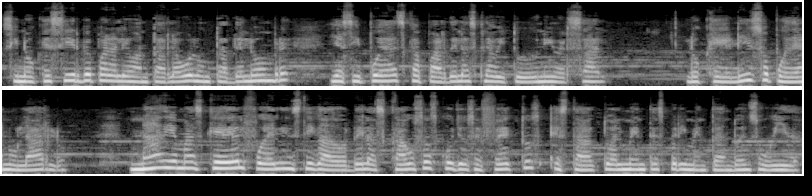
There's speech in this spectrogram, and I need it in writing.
sino que sirve para levantar la voluntad del hombre y así pueda escapar de la esclavitud universal. Lo que él hizo puede anularlo. Nadie más que él fue el instigador de las causas cuyos efectos está actualmente experimentando en su vida.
